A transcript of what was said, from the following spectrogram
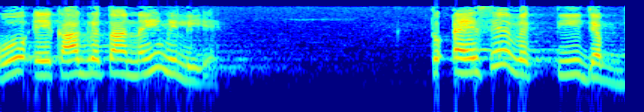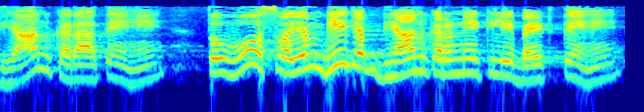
वो एकाग्रता नहीं मिली है। तो ऐसे व्यक्ति जब ध्यान कराते हैं तो वो स्वयं भी जब ध्यान करने के लिए बैठते हैं,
